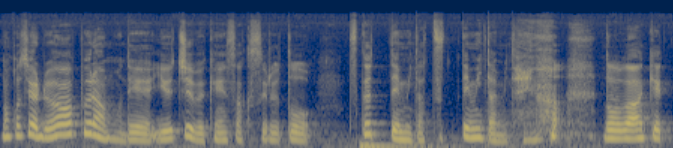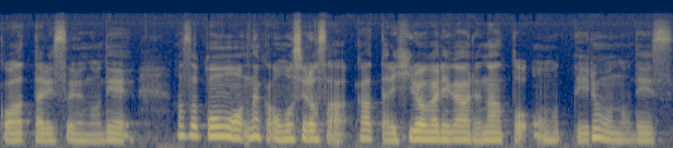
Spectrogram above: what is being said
まあ、こちらルアープラモで YouTube 検索すると作ってみた釣ってみたみたいな 動画が結構あったりするのであそこもなんか面白さがあったり広がりがあるなと思っているものです。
